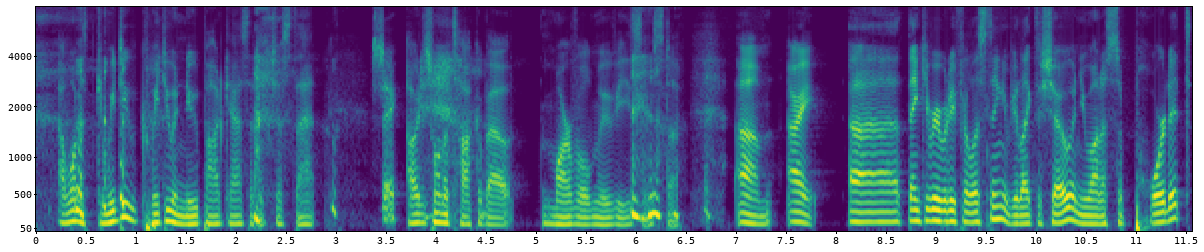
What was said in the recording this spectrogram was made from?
I want to. Can we do? Can we do a new podcast that is just that? sure. I just want to talk about Marvel movies and stuff. um, all right. Uh, thank you everybody for listening. If you like the show and you want to support it,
